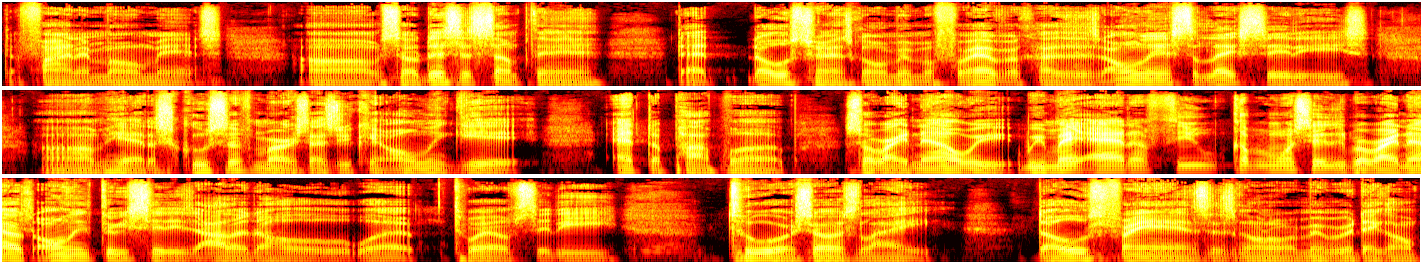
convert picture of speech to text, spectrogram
defining moments. Um, so this is something that those fans gonna remember forever because it's only in select cities. Um, he had exclusive merch that you can only get at the pop up. So right now we we may add a few couple more cities, but right now it's only three cities out of the whole what twelve city tour. So it's like those fans is gonna remember they gonna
